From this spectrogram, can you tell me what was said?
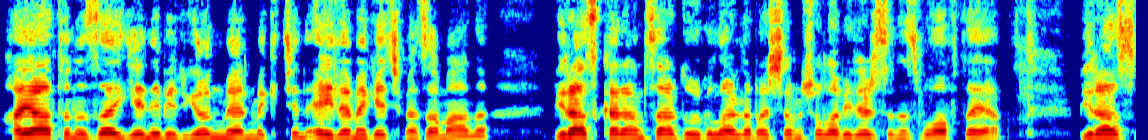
hayatınıza yeni bir yön vermek için eyleme geçme zamanı. Biraz karamsar duygularla başlamış olabilirsiniz bu haftaya. Biraz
